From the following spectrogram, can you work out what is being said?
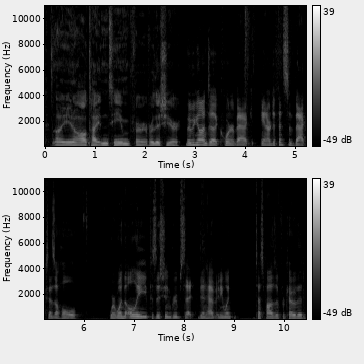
uh, you know, all Titan team for for this year. Moving on to cornerback and our defensive backs as a whole, we're one of the only position groups that didn't have anyone test positive for COVID.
